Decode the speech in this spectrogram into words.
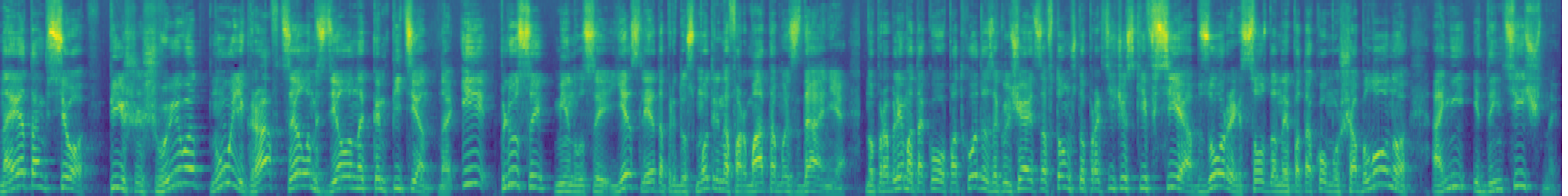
На этом все. Пишешь вывод, ну, игра в целом сделана компетентно. И плюсы, минусы, если это предусмотрено форматом издания. Но проблема такого подхода заключается в том, что практически все обзоры, созданные по такому шаблону, они идентичны.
